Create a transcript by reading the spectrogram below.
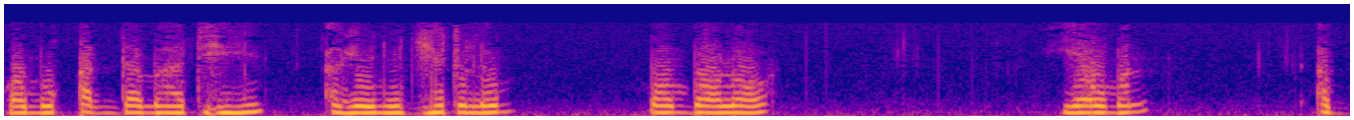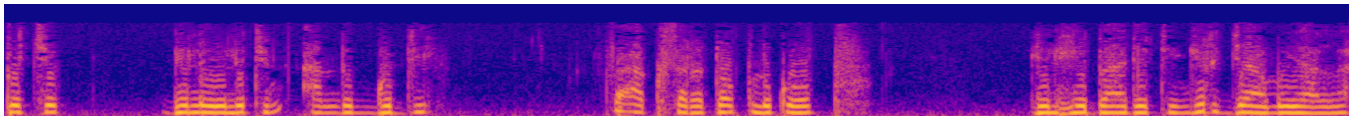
wa muqaddamatihi ak yow ñu jiitalam moom mbooloo yow man ab bëccëg bi laylatin ànd ak guddi fa ak sara topp lu ko ëpp lil hibadati ngir jaamu yàlla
